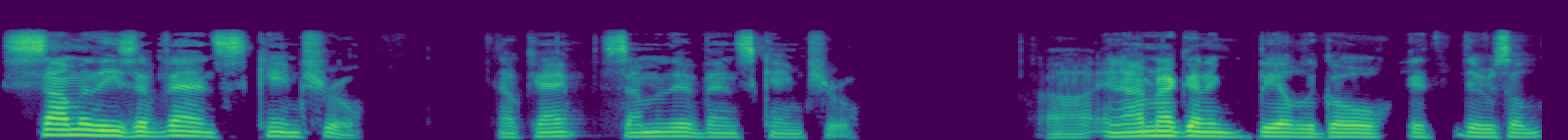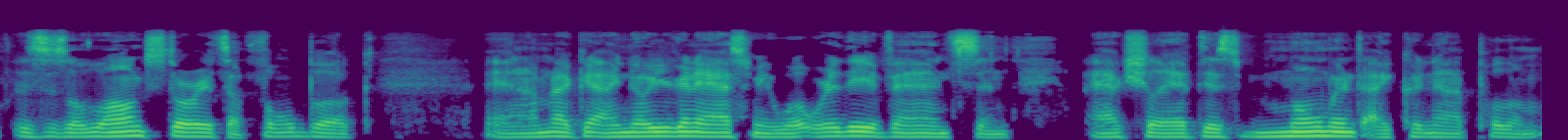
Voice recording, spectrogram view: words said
some of these events came true. Okay, some of the events came true. Uh, and I'm not going to be able to go. It, there's a this is a long story. It's a full book, and I'm not. I know you're going to ask me what were the events, and actually at this moment I could not pull them.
